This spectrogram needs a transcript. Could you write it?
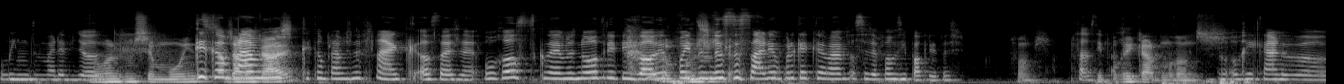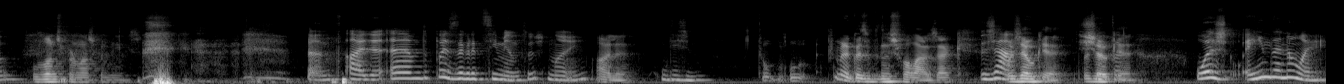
lindo, maravilhoso. não vamos mexer muito. que comprámos, que comprámos na FNAC. Ou seja, o rosto que demos no outro episódio foi desnecessário porque acabámos. Ou seja, fomos hipócritas. Fomos. Fomos O hipócritas. Ricardo mudou-nos. O, o Ricardo. Levou-nos para maus caminhos. Pronto, olha, hum, depois dos agradecimentos, não é? Olha, Diz-me. então, a primeira coisa que podemos falar, já que Já. hoje é o quê? Hoje é o Chuta. quê? Hoje ainda não é,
